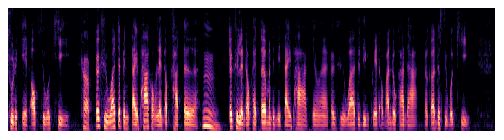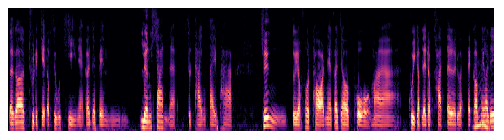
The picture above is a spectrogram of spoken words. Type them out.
To the Gate of Silver Key ครับ ก็คือว่าจะเป็นไตรภาคของ Randolph Carter อะอืมก็คือ Randolph Carter มันจะมีไตรภาคใช่ไหมก็คือว่า The Dream-Quest of Unknown Kadath แล้วก็ The Silver Key แล้วก็ To the Gate of Silver Key เนี่ยก็จะเป็นเรื่องสั้นนะสุดท้ายของไตรภาค ซึ่งตัวยอกโซทอธเนี่ยก็จะโผล่ออกมาคุยกับเรดอ f คาร์เตอร์ด้วย แต่ก็ไม่อืมก็ได้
